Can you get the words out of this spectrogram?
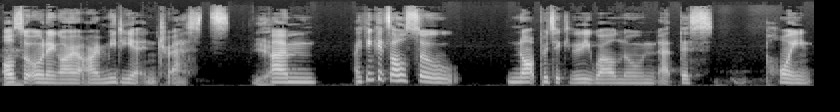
also owning our, our media interests. Yeah. Um, I think it's also not particularly well known at this point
